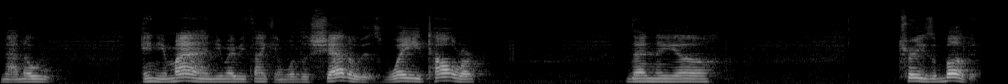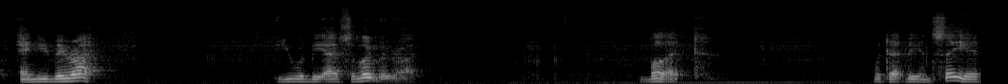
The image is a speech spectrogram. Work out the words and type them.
Now, I know in your mind you may be thinking, well, the shadow is way taller than the uh, trees above it. And you'd be right. You would be absolutely right. But, with that being said,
